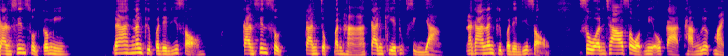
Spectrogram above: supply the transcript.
การสิ้นสุดก็มีนะนั่นคือประเด็นที่สองการสิ้นสุดการจบปัญหาการเคลียร์ทุกสิ่งอย่างนะคะ นั่นคือประเด็นที่สองส่วนชาวโสดมีโอกาสทางเลือกใหม่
